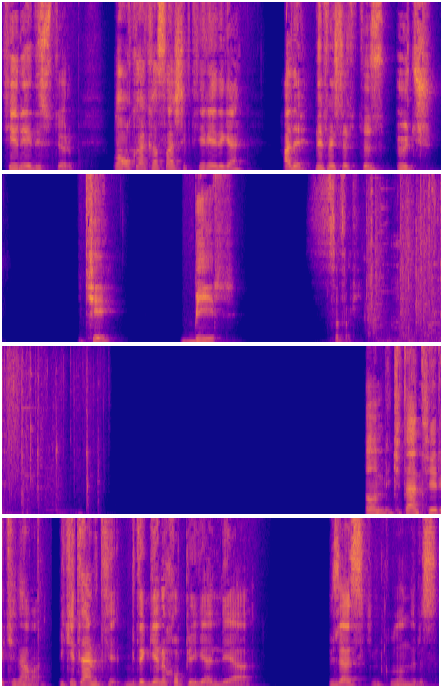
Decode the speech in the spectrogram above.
Tier 7 istiyorum. Ulan o kadar kasa açtık tier 7 gel. Hadi nefesle tutuyoruz. 3 2 1 0 Oğlum iki tane tier 2 ne lan? İki tane bir de gene kopya geldi ya. Güzel skin kullanırız.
